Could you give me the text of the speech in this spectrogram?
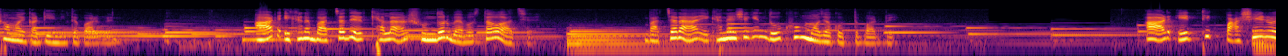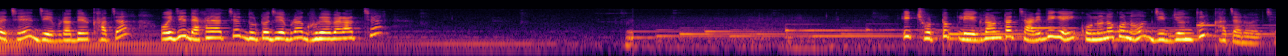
সময় কাটিয়ে নিতে পারবেন। আর এখানে বাচ্চাদের খেলার সুন্দর ব্যবস্থাও আছে। বাচ্চারা এখানে এসে কিন্তু খুব মজা করতে পারবে। আর এর ঠিক পাশেই রয়েছে জেব্রাদের খাঁচা। ওই যে দেখা যাচ্ছে দুটো জেব্রা ঘুরে বেড়াচ্ছে। এই ছোট্ট প্লেগ্রাউন্ডটার চারিদিকেই কোনো না কোনো জীবজন্তুর খাঁচা রয়েছে।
